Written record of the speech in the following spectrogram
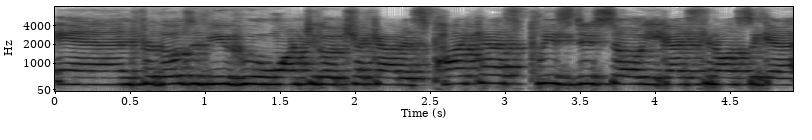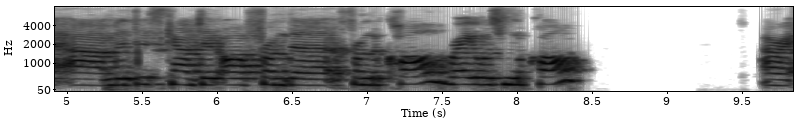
And for those of you who want to go check out his podcast, please do so. You guys can also get um, the discounted off from the from the call, right? It was from the call. All right,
